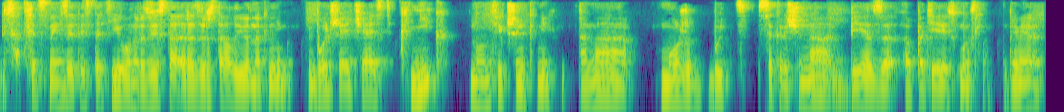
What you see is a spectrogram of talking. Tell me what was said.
И, соответственно, из этой статьи он разверстал, разверстал ее на книгу. И большая часть книг, нон-фикшн книг, она может быть сокращена без потери смысла. Например,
